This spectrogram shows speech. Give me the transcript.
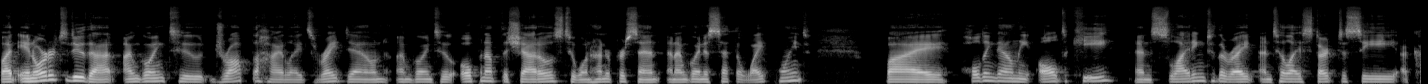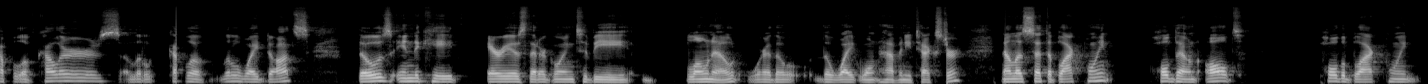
But in order to do that, I'm going to drop the highlights right down. I'm going to open up the shadows to 100%, and I'm going to set the white point by holding down the Alt key and sliding to the right until I start to see a couple of colors, a little couple of little white dots those indicate areas that are going to be blown out where the, the white won't have any texture. Now let's set the black point, hold down Alt, pull the black point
